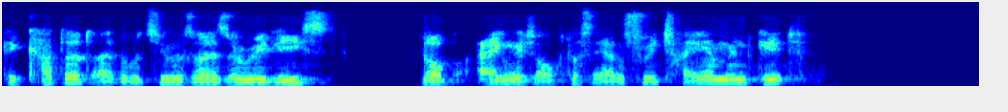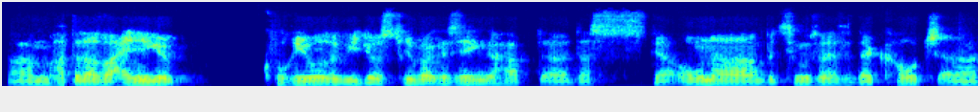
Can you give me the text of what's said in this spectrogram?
gecuttet, also beziehungsweise released. Ich glaube eigentlich auch, dass er ins Retirement geht. Ähm, hatte da so einige kuriose Videos drüber gesehen gehabt, äh, dass der Owner beziehungsweise der Coach äh,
